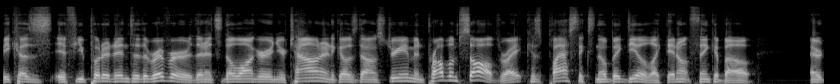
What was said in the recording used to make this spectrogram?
Because if you put it into the river, then it's no longer in your town and it goes downstream and problem solved, right? Because plastic's no big deal. Like they don't think about or,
